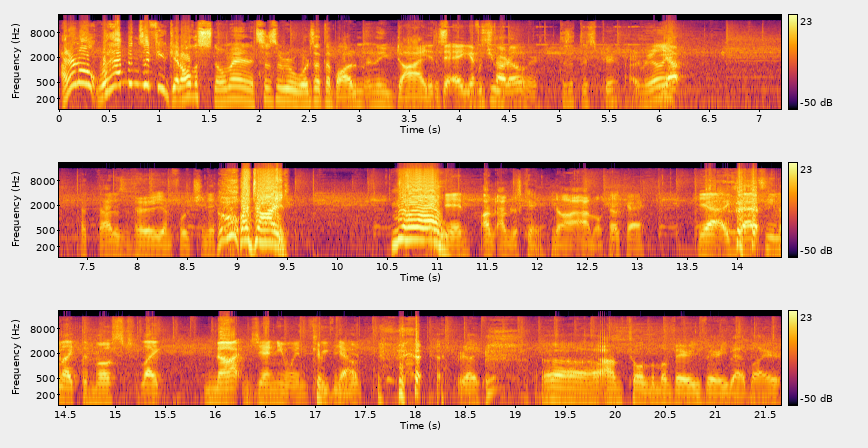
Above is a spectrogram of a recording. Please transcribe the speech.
I don't know. What happens if you get all the snowman and it says the rewards at the bottom and then you die? It's, Does- uh, you have to start over. Does it disappear? Oh, really? Yep. That, that is very unfortunate. Oh, I died! No! You did? I'm, I'm just kidding. No, I, I'm okay. Okay. Yeah, that seemed like the most like not genuine freak out. Convenient. really? Uh, I'm told I'm a very, very bad liar.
